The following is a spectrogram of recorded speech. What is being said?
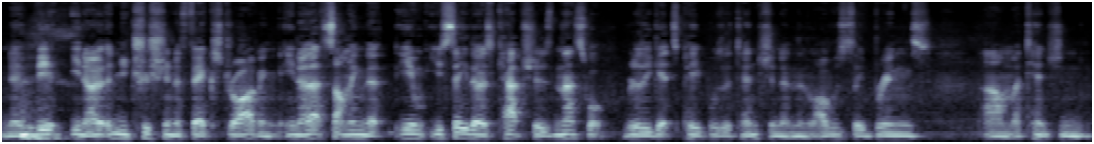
you know, the, you know, nutrition affects driving. You know, that's something that you, you see those captures, and that's what really gets people's attention, and then obviously brings um, attention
